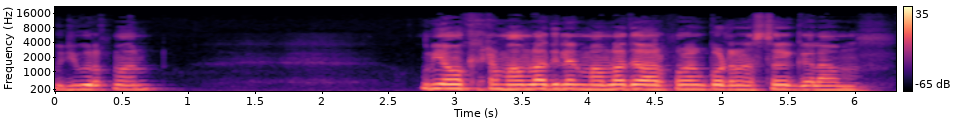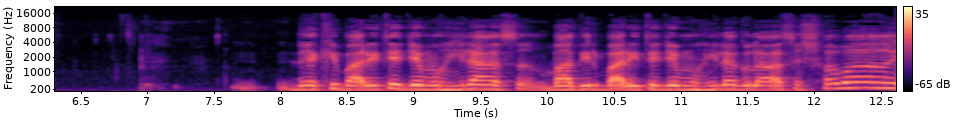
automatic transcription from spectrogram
মুজিবুর রহমান। উনি আমাকে একটা মামলা দিলেন। মামলা দেওয়ার পর আমি ঘটনাস্থলে গেলাম। দেখি বাড়িতে যে মহিলা আছে, বাদির বাড়িতে যে মহিলাগুলো আছে, সবাই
